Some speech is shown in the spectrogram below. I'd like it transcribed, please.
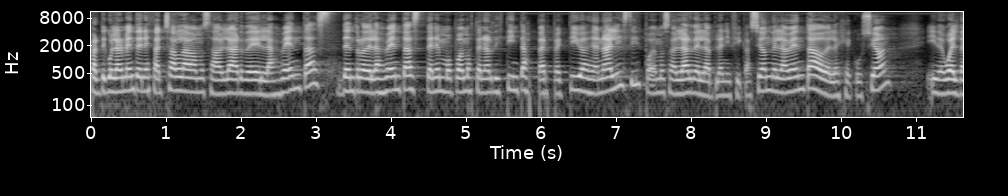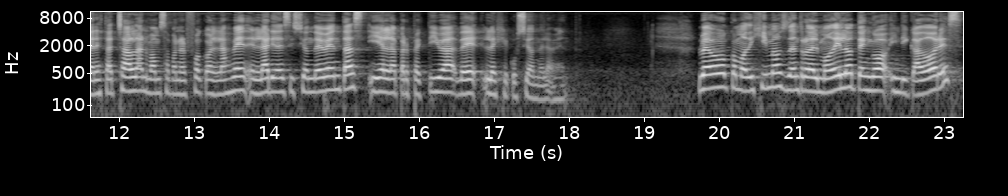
Particularmente en esta charla vamos a hablar de las ventas. Dentro de las ventas tenemos, podemos tener distintas perspectivas de análisis. Podemos hablar de la planificación de la venta o de la ejecución. Y de vuelta en esta charla nos vamos a poner foco en, en el área de decisión de ventas y en la perspectiva de la ejecución de la venta. Luego, como dijimos, dentro del modelo tengo indicadores.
